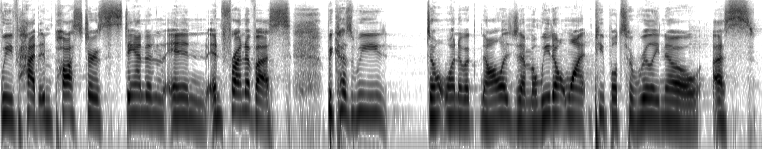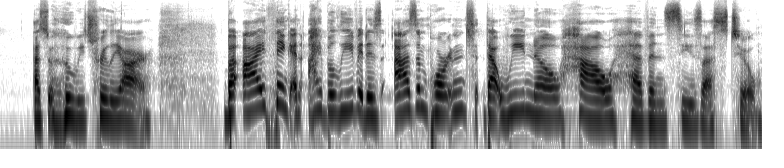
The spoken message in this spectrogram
we've had imposters stand in, in, in front of us because we don't want to acknowledge them and we don't want people to really know us as who we truly are. But I think and I believe it is as important that we know how heaven sees us too.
